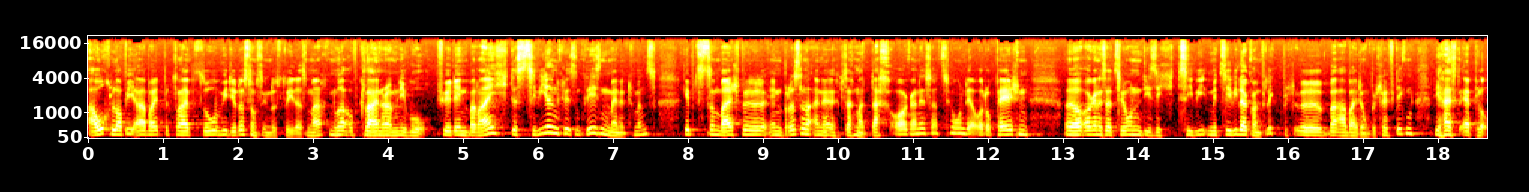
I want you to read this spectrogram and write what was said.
auch Lobbyarbeit betreibt, so wie die Rüstungsindustrie das macht, nur auf kleinerem Niveau. Für den Bereich des zivilen Krisenmanagements gibt es zum Beispiel in Brüssel eine, ich sag mal, Dachorganisation der europäischen äh, Organisationen, die sich mit ziviler Konfliktbearbeitung beschäftigen. Die heißt EPLO.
